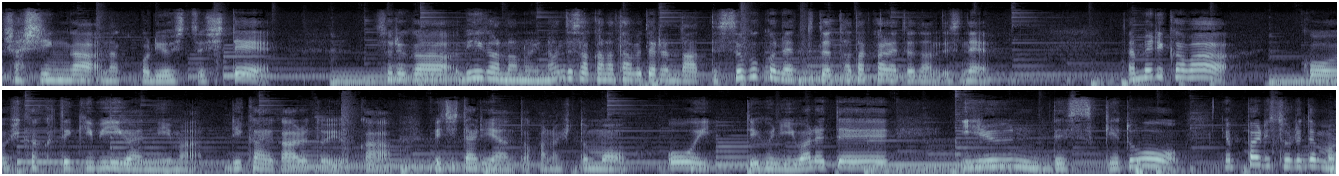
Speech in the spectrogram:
写真がなんかこう流出してそれがビーガンなのになんで魚食べてるんだってすごくネットで叩かれてたんですね。アメリカはこう比較的ビーガンに今理解があるというかベジタリアンとかの人も多いっていうふうに言われているんですけどやっぱりそれでも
